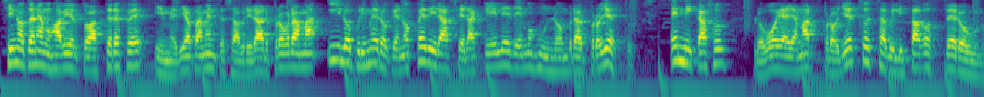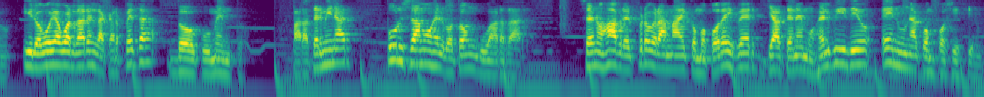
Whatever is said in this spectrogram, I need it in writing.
Si no tenemos abierto After Effects, inmediatamente se abrirá el programa y lo primero que nos pedirá será que le demos un nombre al proyecto. En mi caso, lo voy a llamar Proyecto Estabilizado 01 y lo voy a guardar en la carpeta Documento. Para terminar, pulsamos el botón Guardar. Se nos abre el programa y como podéis ver ya tenemos el vídeo en una composición.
